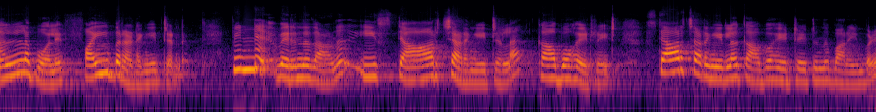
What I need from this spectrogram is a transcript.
നല്ല പോലെ ഫൈബർ അടങ്ങിയിട്ടുണ്ട്. പിന്നെ വരുന്നതാണ് ഈ സ്റ്റാർച്ച് അടങ്ങിയിട്ടുള്ള കാർബോഹൈഡ്രേറ്റ് സ്റ്റാർച്ച് അടങ്ങിയിട്ടുള്ള കാർബോഹൈഡ്രേറ്റ് എന്ന് പറയുമ്പോൾ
